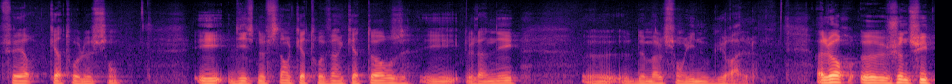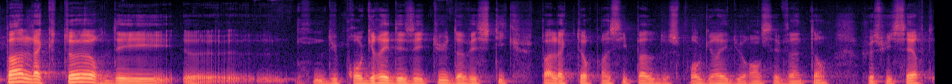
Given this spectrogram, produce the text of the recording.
faire quatre leçons et 1994 est l'année de ma leçon inaugurale. Alors, euh, je ne suis pas l'acteur euh, du progrès des études avestiques, pas l'acteur principal de ce progrès durant ces 20 ans. Je suis certes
